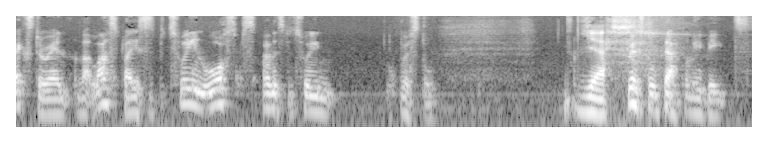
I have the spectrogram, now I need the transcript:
Exeter in, that last place is between Wasps and it's between Bristol. Yes Bristol definitely beats.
